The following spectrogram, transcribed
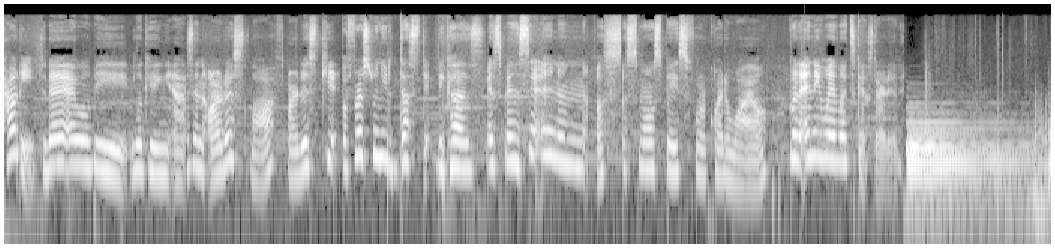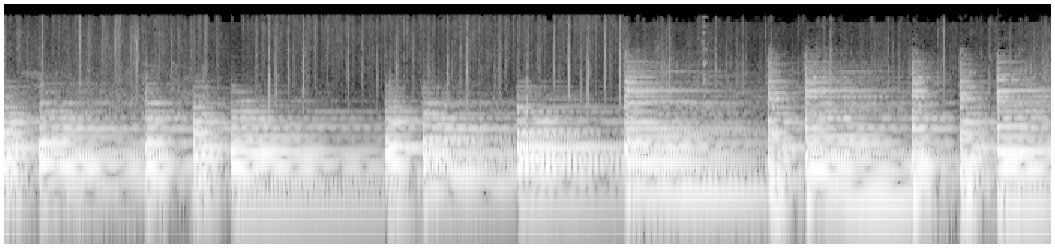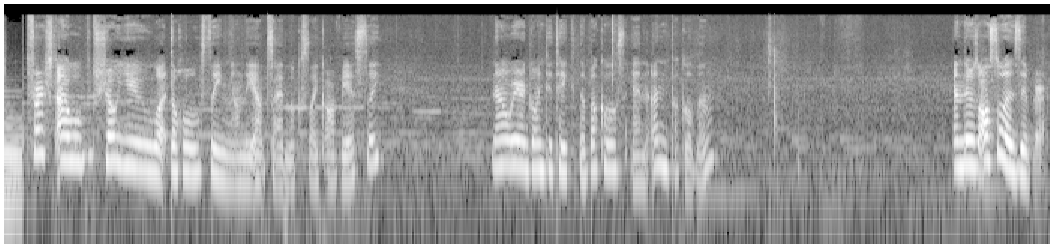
Howdy! Today I will be looking at an artist loft artist kit. But first we need to dust it because it's been sitting in a, a small space for quite a while. But anyway, let's get started. Show you what the whole thing on the outside looks like, obviously. Now we are going to take the buckles and unbuckle them. And there's also a zipper.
